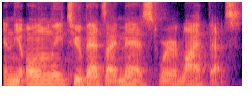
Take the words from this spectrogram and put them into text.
And the only two bets I missed were live bets.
